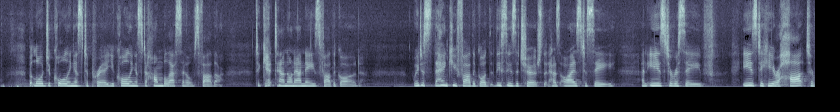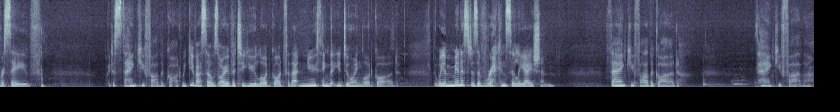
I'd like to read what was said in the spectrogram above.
But Lord, you're calling us to prayer. You're calling us to humble ourselves, Father, to get down on our knees, Father God we just thank you, Father God, that this is a church that has eyes to see and ears to receive, ears to hear, a heart to receive. We just thank you, Father God. We give ourselves over to you, Lord God, for that new thing that you're doing, Lord God. That we are ministers of reconciliation. Thank you, Father God. Thank you, Father.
